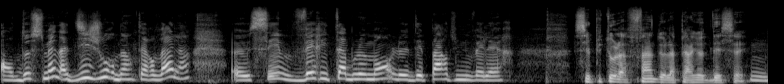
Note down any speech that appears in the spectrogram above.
en deux semaines, à dix jours d'intervalle, hein, c'est véritablement le départ d'une nouvelle ère? C'est plutôt la fin de la période d'essai. Hmm.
